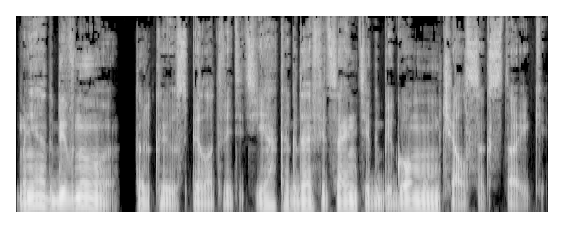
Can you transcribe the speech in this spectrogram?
«Мне отбивную!» — только и успел ответить я, когда официантик бегом умчался к стойке.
